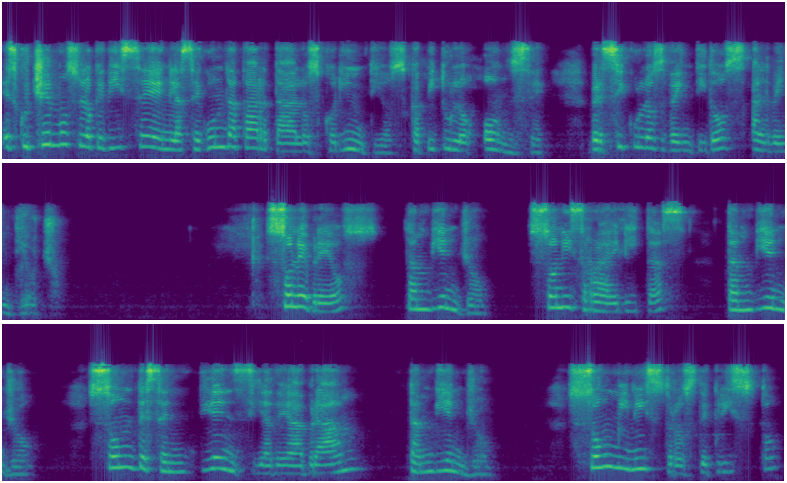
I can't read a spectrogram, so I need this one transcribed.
Escuchemos lo que dice en la segunda carta a los Corintios, capítulo 11, versículos 22 al 28. ¿Son hebreos? También yo. ¿Son israelitas? También yo. ¿Son descendencia de Abraham? También yo. ¿Son ministros de Cristo?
